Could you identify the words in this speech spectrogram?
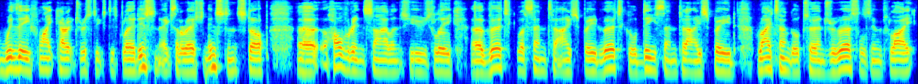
with the flight characteristics displayed instant acceleration, instant stop, uh, hovering silence usually, uh, vertical ascent at high speed, vertical descent at high speed, right angle turns, reversals in flight,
